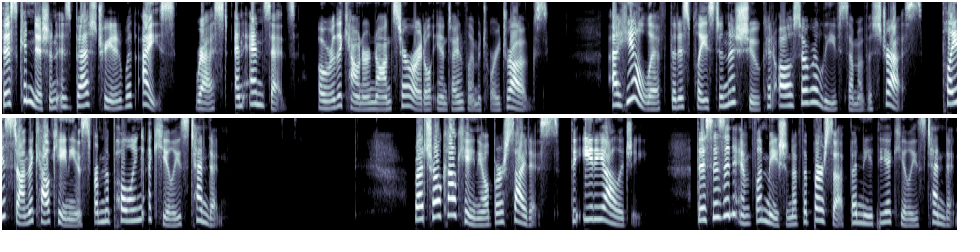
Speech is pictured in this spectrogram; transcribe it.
this condition is best treated with ice, rest, and NSAIDs, over the counter nonsteroidal anti inflammatory drugs. A heel lift that is placed in the shoe could also relieve some of the stress. Placed on the calcaneus from the pulling Achilles tendon. Retrocalcaneal bursitis, the etiology. This is an inflammation of the bursa beneath the Achilles tendon.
